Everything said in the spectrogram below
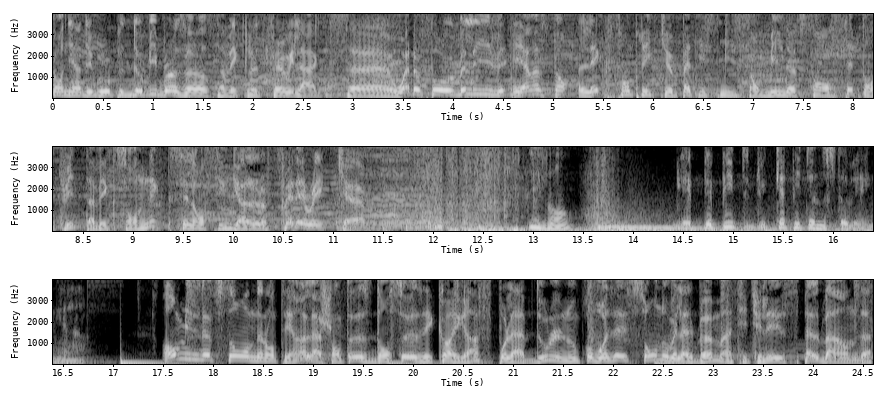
californien du groupe Dobby Brothers avec le Très Relax, Wonderful Believe et à l'instant l'excentrique Patti Smith en 1978 avec son excellent single Frederick. Yvan, les pépites du Capitaine Stubbing. En 1991, la chanteuse, danseuse et chorégraphe Paula Abdul nous proposait son nouvel album intitulé Spellbound.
